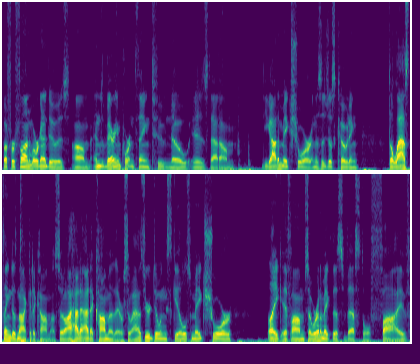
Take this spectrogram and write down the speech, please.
But for fun, what we're going to do is, um, and the very important thing to know is that um, you got to make sure, and this is just coding, the last thing does not get a comma. So I had to add a comma there. So as you're doing skills, make sure, like if, um, so we're going to make this Vestal 5,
